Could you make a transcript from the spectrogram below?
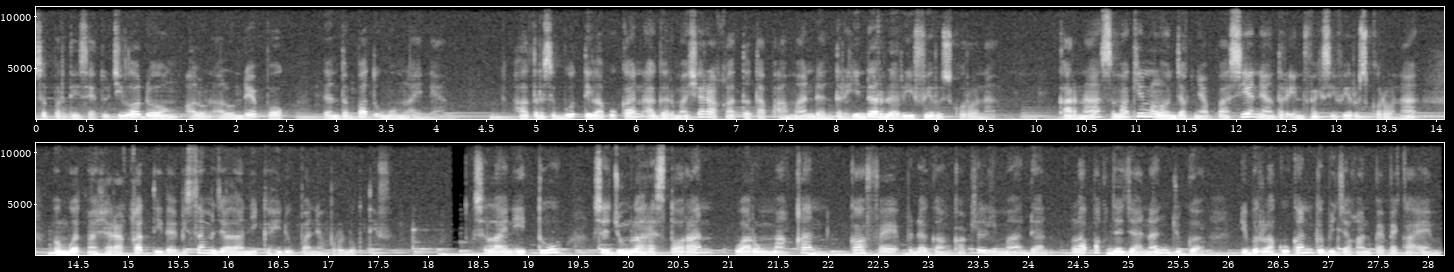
seperti Setu Cilodong, alun-alun Depok, dan tempat umum lainnya. Hal tersebut dilakukan agar masyarakat tetap aman dan terhindar dari virus corona. Karena semakin melonjaknya pasien yang terinfeksi virus corona, membuat masyarakat tidak bisa menjalani kehidupan yang produktif. Selain itu, sejumlah restoran, warung makan, kafe, pedagang kaki lima, dan lapak jajanan juga diberlakukan kebijakan PPKM,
